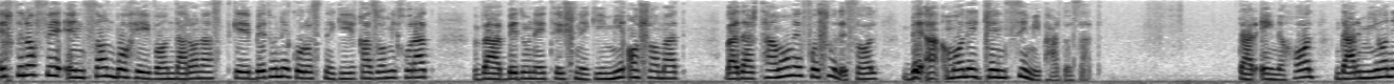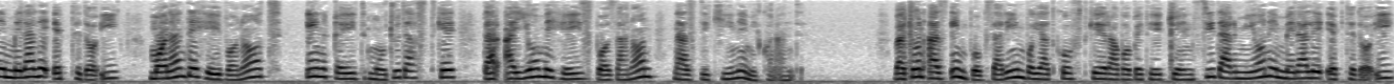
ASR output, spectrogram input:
اختلاف انسان با حیوان در آن است که بدون گرسنگی غذا می‌خورد و بدون تشنگی می آشامد و در تمام فصول سال به اعمال جنسی می پردازد. در عین حال در میان ملل ابتدایی مانند حیوانات این قید موجود است که در ایام حیز با زنان نزدیکی نمی کنند. و چون از این بگذریم باید گفت که روابط جنسی در میان ملل ابتدایی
